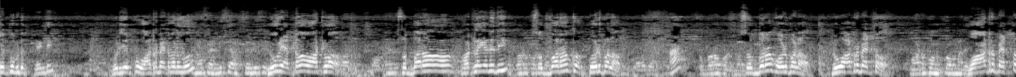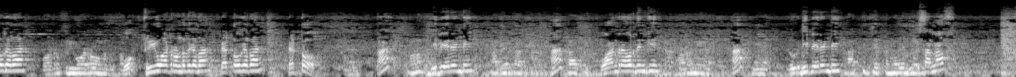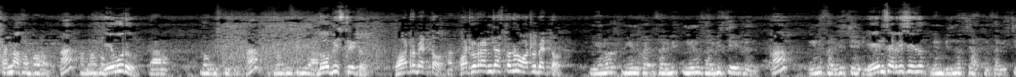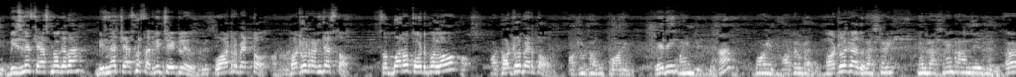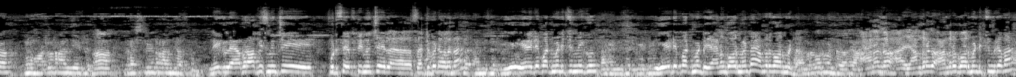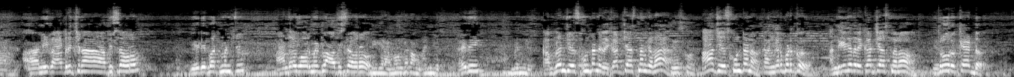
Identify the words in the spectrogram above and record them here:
చెప్పు ఇప్పుడు. ఏంటి? ఇప్పుడు చెప్పు వాటర్ పెట్టవా నువ్వు? నువ్వు పెట్టవా హోటల్ సుబ్బారావు హోటలే కదా ఇది? సుబ్బారావు కోడి పొలం ఆ? సుబ్బారావు కొడుకు సుబ్బారావు కోడి పొలం నువ్వు వాటర్ పెట్టవు. వాటర్ పెట్టవు కదా? ఫ్రీ వాటర్ ఉండదు ఓ, ఫ్రీ వాటర్ ఉండదు కదా? పెట్టవు కదా? పెట్టవు? నీ పేరేంటి? ఓనర్ ఎవరు దీనికి? నువ్వు నీ పేరేంటి? Son of son of Subbarao ఆ? సన్ ఆఫ్ ఏ ఊరు. దోబీ స్ట్రీట్. వాటర్ పెట్టవు. హోటల్ రన్ చేస్తావు కానీ హోటల్ పెట్టవు. నేను నేను సర్వీస్ నేను సర్వీస్ చేయట్లేదు? నేను సర్వీస్ చేయట్లేదు. ఏం సర్వీస్ నేను బిజినెస్ చేస్తాను సర్వీస్ బిజినెస్ చేస్తున్నావు కదా? బిజినెస్ చేస్తున్నావు సర్వీస్ చేయట్లేదు. వాటర్ పెట్టవు. హోటల్ రన్ చేస్తావు. సుబ్బారావు కోటిపల్లో హోటల్ పెడతావు? హోటల్ కాదు పాయింట్. ఏది? పాయింట్ హోటల్ కాదు. హోటల్ కాదు. రెస్టారెంట్ నేను రెస్టారెంట్ రన్ చేయట్లేదు. నేను హోటల్ రన్ చేయట్లేదు. రెస్టారెంట్ రన్ చేస్తాను. నీకు లేబర్ ఆఫీస్ నుంచి ఫుడ్ సేఫ్టీ నుంచి సర్టిఫికేట్ ఇవ్వలేదా? ఏ డిపార్ట్మెంట్ ఇచ్చింది నీకు? ఏ department Yanam government Andhra government Andhra government Andhra Andhra government ఇచ్చింది కదా? నీకు ఆర్డర్ ఇచ్చిన ఆఫీసర్ ఎవరు? ఏ డిపార్ట్మెంట్ ఆంధ్ర గవర్నమెంట్లో ఆఫీసర్ ఎవరు? అమౌంట్ కంప్లైంట్ ఏది? కంప్లైంట్ చేసుకుంటాను రికార్డ్ చేస్తున్నాను కదా? ఆ చేసుకుంటాను. కంగారు పడుకు. అందుకే కదా రికార్డ్ చేస్తున్నాను. Through record.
